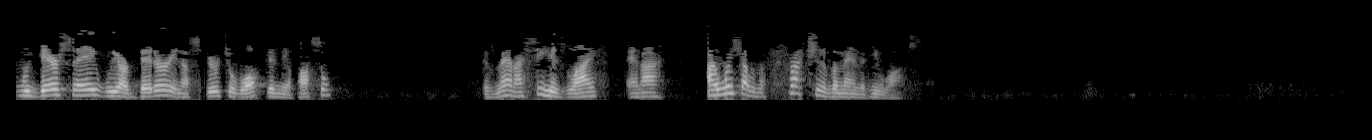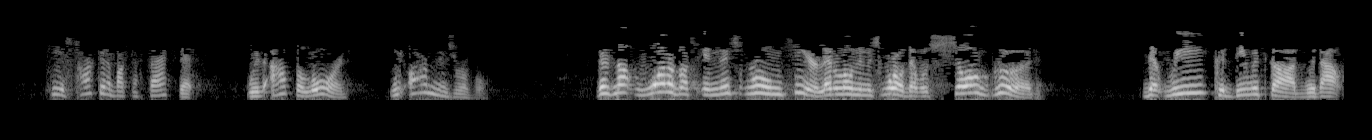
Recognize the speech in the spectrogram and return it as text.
would dare say we are better in a spiritual walk than the Apostle? Because, man, I see his life, and I, I wish I was a fraction of the man that he was. He is talking about the fact that without the Lord, we are miserable. There's not one of us in this room here, let alone in this world, that was so good that we could be with God without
